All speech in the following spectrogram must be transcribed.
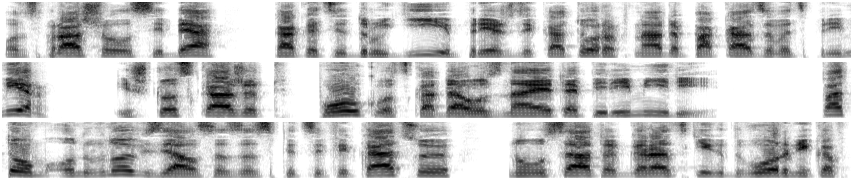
Он спрашивал себя, как эти другие, прежде которых надо показывать пример, и что скажет Полквоц, когда узнает о перемирии. Потом он вновь взялся за спецификацию на усатых городских дворников,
